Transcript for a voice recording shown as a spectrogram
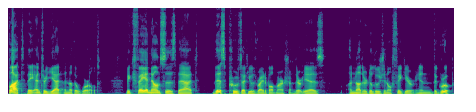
but they enter yet another world. McFay announces that this proves that he was right about Marcia. There is another delusional figure in the group.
